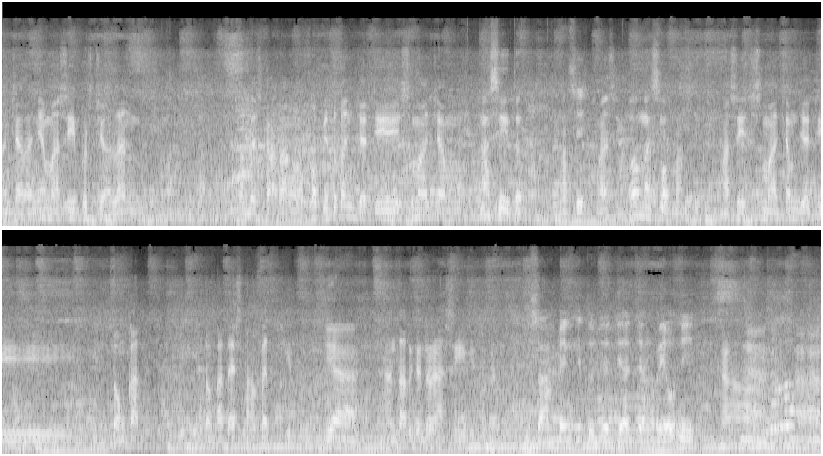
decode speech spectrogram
Acaranya masih berjalan sampai sekarang Pop itu kan jadi semacam Masih itu. Masih. masih Oh, masih. Masih. masih semacam jadi tongkat tongkat estafet gitu Ya. antar generasi gitu kan Di samping itu jadi ajang reuni. Nah, nah, nah,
